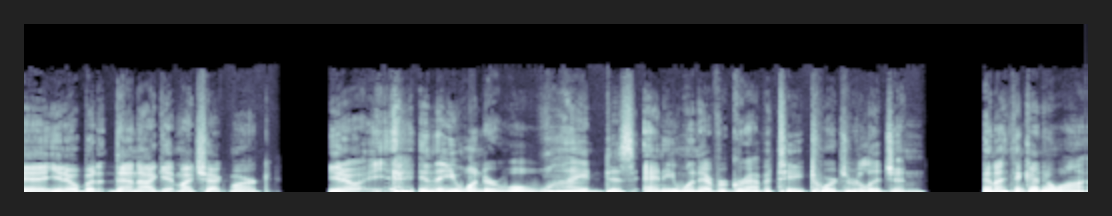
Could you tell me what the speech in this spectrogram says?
Uh, you know, but then I get my check mark. You know, and then you wonder, well, why does anyone ever gravitate towards religion? And I think I know why.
